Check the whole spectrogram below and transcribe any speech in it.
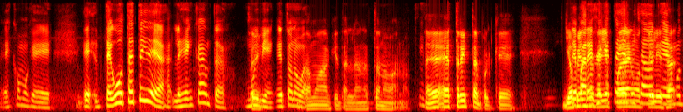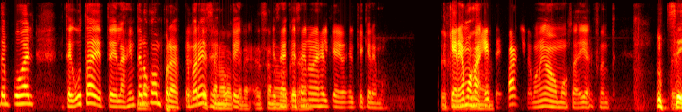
Es como que, eh, ¿te gusta esta idea? ¿Les encanta? Muy bien, esto no va. Vamos a quitarla, esto no va. No. es, triste porque yo ¿Te parece que, este es el luchador que debemos de empujar? ¿Te gusta este? ¿La gente lo compra? ¿Te parece? Ese no, ese no es el que, el que queremos. Queremos a este, y te ponen a Homos ahí al frente. sí.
